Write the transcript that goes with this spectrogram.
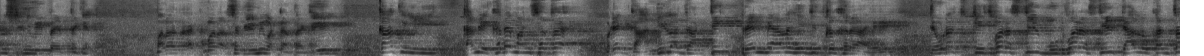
दृष्टीने मी प्रयत्न केला. मला तुम्हाला असं नेहमी वाटत आता की का केली कारण एखाद्या माणसाचा म्हणजे गांधीला जागतिक प्रेम मिळालं हे जितकं खरं आहे तेवढंच टिचभर असतील मुठभर असतील त्या लोकांचा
